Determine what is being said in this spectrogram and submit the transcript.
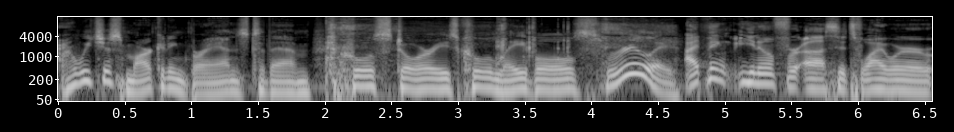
are we just marketing brands to them? Cool stories cool labels? Really? I think you know for us, it's why we're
